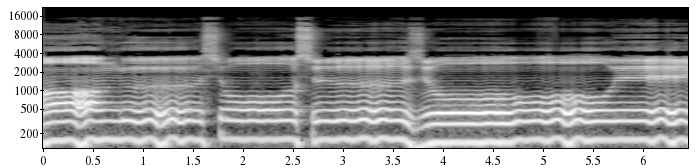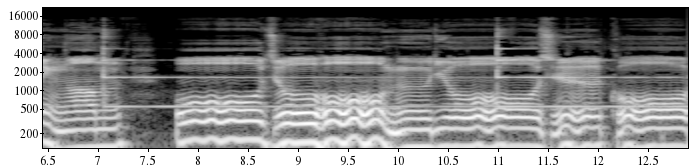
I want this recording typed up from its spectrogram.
南宮小主上永岸王上無料主国。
